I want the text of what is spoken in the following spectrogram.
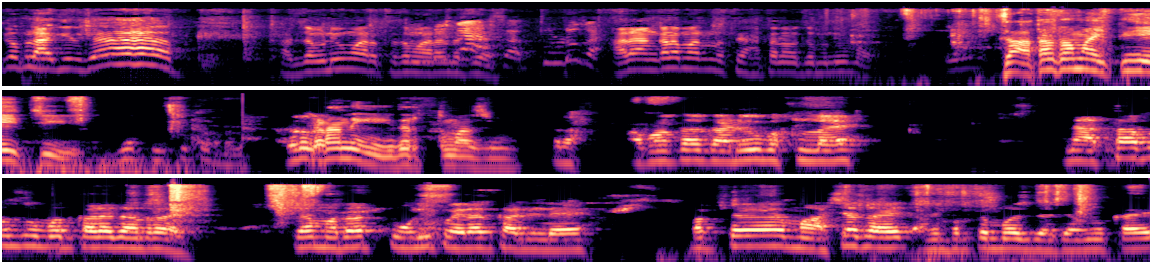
गप लागेल का जमणी मारत तसं मारा नसते अरे अंगाला मारत नसते हाताला जमणी मार जाता आता माहिती यायची. कडा नाही इधर तुम्हाला मी. चला आपण आता गाडीवर बसलेलो आहे. आणि आता आपण जो मध काढायला जाणार आहे त्या मधात पोळी पहिल्याच काढलेली आहे. फक्त माशाच आहेत आणि फक्त मध आहे त्यामुळे काय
